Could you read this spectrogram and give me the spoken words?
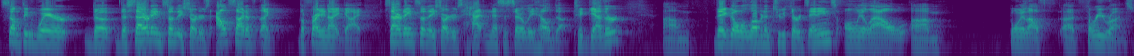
something where the the Saturday and Sunday starters outside of like the Friday night guy, Saturday and Sunday starters hadn't necessarily held up together. Um, they go 11 and two thirds innings, only allow um, only allow uh, three runs,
